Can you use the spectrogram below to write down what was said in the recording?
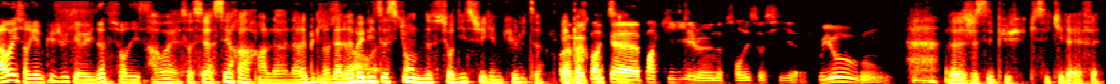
Ah oui, sur Gamecube, j'ai vu qu'il y avait eu 9 sur 10. Ah ouais, ça c'est assez rare. hein, La, rare, labellisation de 9 sur 10 chez Gamecult. Ouais, par par, contre, par qui le 910 aussi euh, Pouillot ou... euh, je sais plus qui c'est qui l'avait fait.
